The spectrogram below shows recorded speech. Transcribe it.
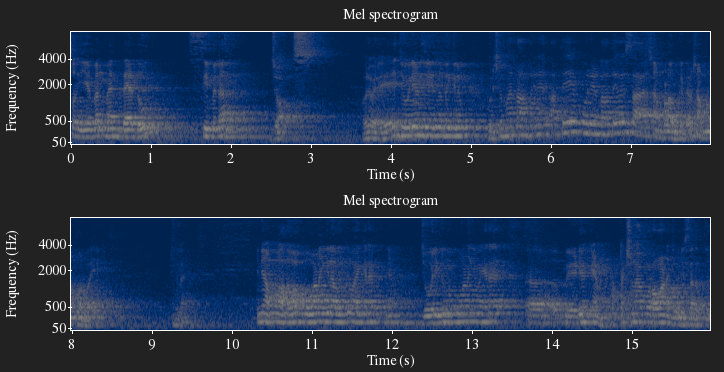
So even when they do similar jobs അവർ ഒരേ ജോലിയാണ് ചെയ്യുന്നുണ്ടെങ്കിലും പുരുഷന്മാരുടെ അവരെ അതേപോലെയുള്ള അതേ ശമ്പളം കിട്ടും. ശമ്പളം കുറവായിരിക്കും. അല്ലേ ഇനി അപ്പോൾ അഥവാ പോവാണെങ്കിൽ അവർക്ക് ഭയങ്കര ജോലിക്ക് പോവാണെങ്കിൽ ഭയങ്കര പേടിയൊക്കെയാണ്. പ്രൊട്ടക്ഷനൊക്കെ കുറവാണ് ജോലി സ്ഥലത്ത്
